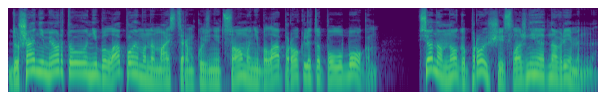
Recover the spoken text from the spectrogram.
Душа немертвого не была поймана мастером-кузнецом и не была проклята полубогом. Все намного проще и сложнее одновременно.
